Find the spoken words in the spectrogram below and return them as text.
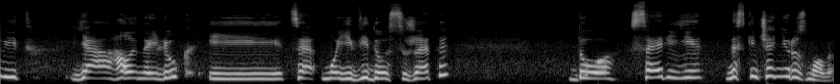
Привіт! Я Галина Ілюк, і це мої відеосюжети до серії Нескінченні розмови.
